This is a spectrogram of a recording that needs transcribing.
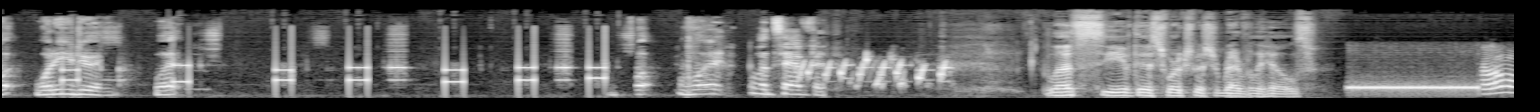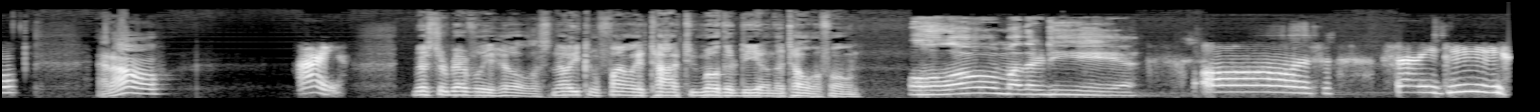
What What are you doing? What? What? What? What's happening? Let's see if this works, Mr. Beverly Hills. Hello. Hello, Hi. Mr. Beverly Hills. Now you can finally talk to Mother D on the telephone. Well, hello, Mother D. Oh, it's Sonny D.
